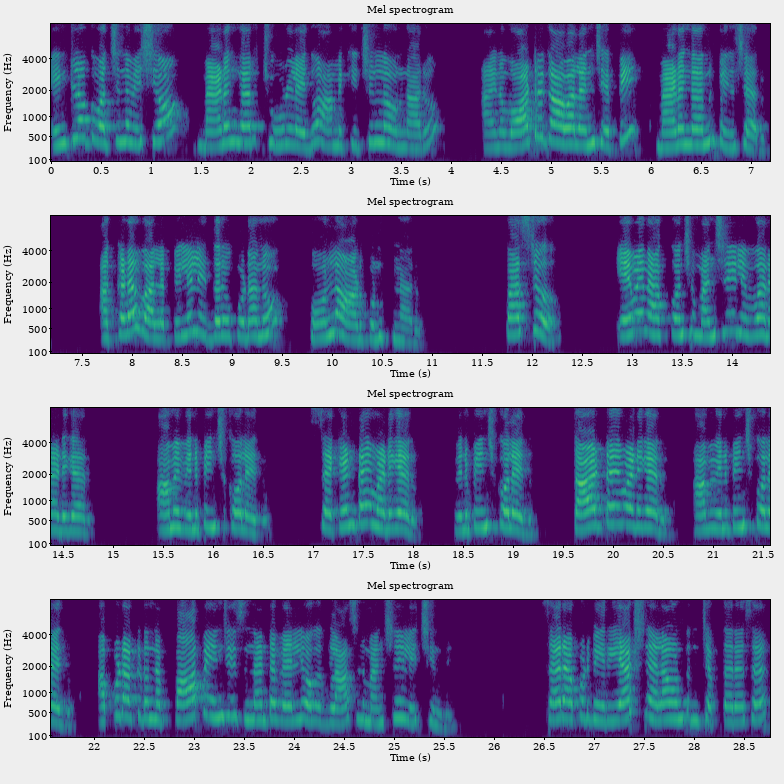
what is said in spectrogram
ఇంట్లోకి వచ్చిన విషయం మేడం గారు చూడలేదు. ఆమె కిచెన్లో ఉన్నారు. ఆయన వాటర్ కావాలని చెప్పి మేడం గారిని పిలిచారు. అక్కడ వాళ్ళ పిల్లలు ఇద్దరు కూడాను ఫోన్లో ఆడుకుంటున్నారు. ఫస్ట్ ఏమైనా నాకు కొంచెం మంచినీళ్ళు ఇవ్వు అని అడిగారు. ఆమె వినిపించుకోలేదు. సెకండ్ టైం అడిగారు. వినిపించుకోలేదు. థర్డ్ టైం అడిగారు. ఆమె వినిపించుకోలేదు. అప్పుడు అక్కడ ఉన్న పాప ఏం చేసిందంటే వెళ్ళి ఒక గ్లాసులు మంచినీళ్ళు ఇచ్చింది. సార్ అప్పుడు మీ రియాక్షన్ ఎలా ఉంటుంది చెప్తారా సార్?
